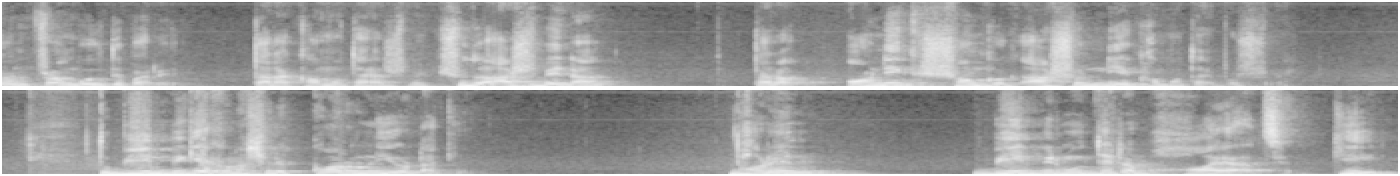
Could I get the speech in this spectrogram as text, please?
কনফার্ম বলতে পারে, তারা ক্ষমতায় আসবে। শুধু আসবে না, তারা অনেক সংখ্যক আসন নিয়ে ক্ষমতায় বসবে। তো বিএনপিকে এখন আসলে করণীয়টা কি? ধরেন, বিএনপির মধ্যে একটা ভয় আছে। কি?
